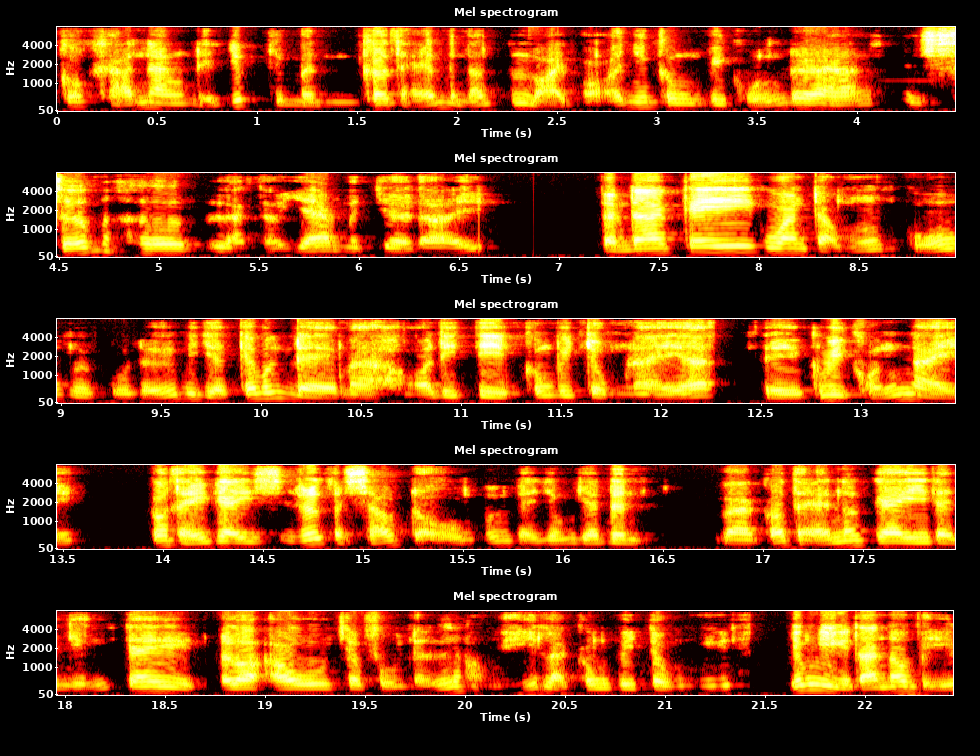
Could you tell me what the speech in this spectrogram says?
có khả năng để giúp cho mình cơ thể mình nó loại bỏ những con vi khuẩn ra sớm hơn là thời gian mình chờ đợi. Thành ra cái quan trọng của người phụ nữ bây giờ, cái vấn đề mà họ đi tìm con vi trùng này á, thì con vi khuẩn này có thể gây rất là xáo trộn vấn đề trong gia đình và có thể nó gây ra những cái lo âu cho phụ nữ. Họ nghĩ là công vi trùng giống như người ta nói bị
